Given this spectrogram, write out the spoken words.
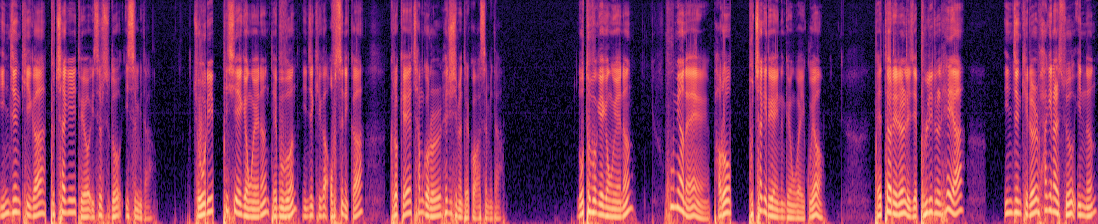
인증키가 부착이 되어 있을 수도 있습니다. 조립 PC의 경우에는 대부분 인증키가 없으니까 그렇게 참고를 해주시면 될 것 같습니다. 노트북의 경우에는 후면에 바로 부착이 되어 있는 경우가 있고요. 배터리를 이제 분리를 해야 인증키를 확인할 수 있는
